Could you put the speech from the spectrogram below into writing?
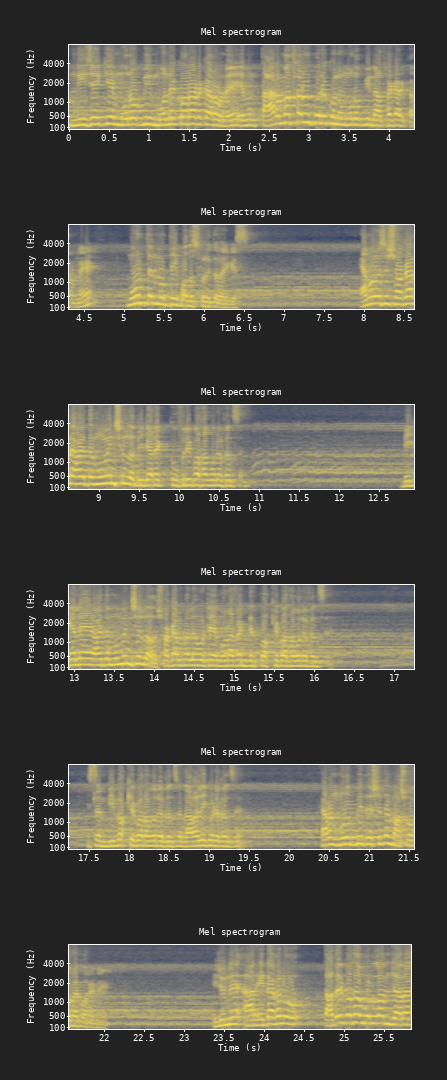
নিজেকে মুরব্বী মনে করার কারণে এবং তার মাথার উপরে কোনো মুরব্বী না থাকার কারণে মুহূর্তের মধ্যেই পদস্খলিত হয়ে গেছে। এমন হচ্ছে সকালে হয়তো মুমিন ছিল, বিকালে কুফরি কথা বলে ফেলছে। বিকালে হয়তো মুমিন ছিল, সকালবেলা উঠে মোনাফেকদের পক্ষে কথা বলে ফেলছে। ইসলাম বিপক্ষে কথা বলে ফেলছে, দালালি করে ফেলছে। কারণ মুরব্বীদের সাথে মাসোয়ারা করে নাই। এই জন্য আর এটা হলো তাদের কথা বললাম যারা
